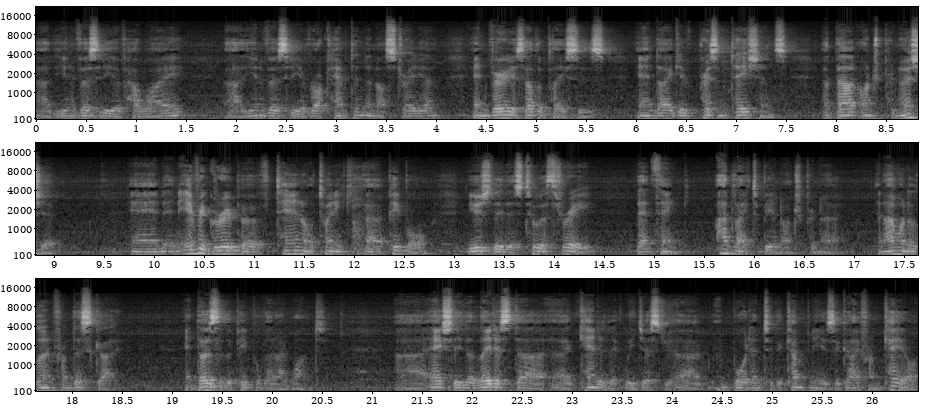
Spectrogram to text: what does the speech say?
uh, the University of Hawaii, uh, the University of Rockhampton in Australia, and various other places. And I give presentations about entrepreneurship. And in every group of 10 or 20 uh, people, usually there's two or three that think, I'd like to be an entrepreneur, and I want to learn from this guy. And those are the people that I want. Uh, actually, the latest uh, uh, candidate we just uh, brought into the company is a guy from Keio.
